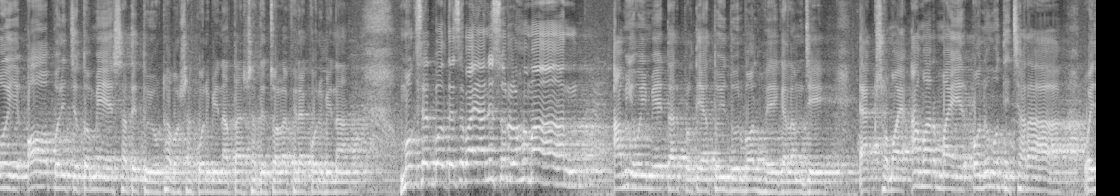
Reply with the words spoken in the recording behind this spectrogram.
ওই অপরিচিত মেয়ের সাথে তুই ওঠা বসা করবি না, তার সাথে চলাফেরা করবি না। মুকসেদ বলতেছে, ভাই আনিসুর রহমান, আমি ওই মেয়েটার প্রতি এতই দুর্বল হয়ে গেলাম যে, এক সময় আমার মায়ের অনুমতি ছাড়া ওই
